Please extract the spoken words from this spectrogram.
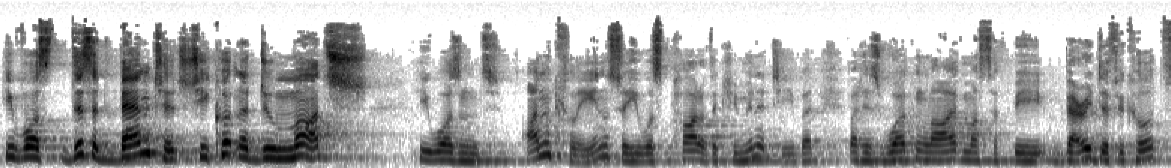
He was disadvantaged. He could not do much. He wasn't unclean, so he was part of the community, but, but his working life must have been very difficult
